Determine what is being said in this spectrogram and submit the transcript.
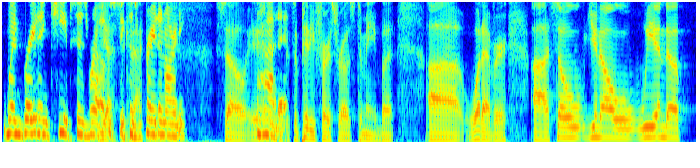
When Brayden keeps his rose Yes, because exactly. Brayden already. So it, had it. it's a pity first rose to me, but uh, whatever. Uh, so you know, we end up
